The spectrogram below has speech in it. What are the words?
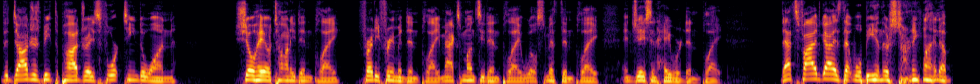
the Dodgers beat the Padres 14 to 1. Shohei Ohtani didn't play. Freddie Freeman didn't play. Max Muncy didn't play. Will Smith didn't play. And Jason Heyward didn't play. That's five guys that will be in their starting lineup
